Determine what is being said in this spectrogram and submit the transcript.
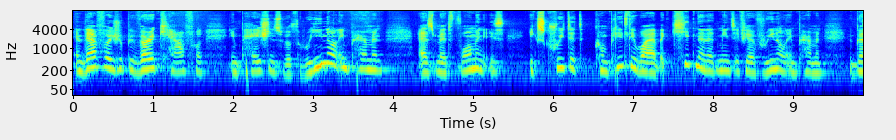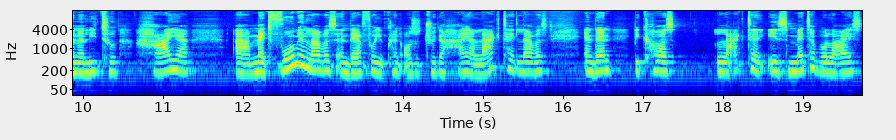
And therefore, you should be very careful in patients with renal impairment, as metformin is excreted completely via the kidney. That means if you have renal impairment, you're going to lead to higher uh, metformin levels, and therefore you can also trigger higher lactate levels. And then because lactate is metabolized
